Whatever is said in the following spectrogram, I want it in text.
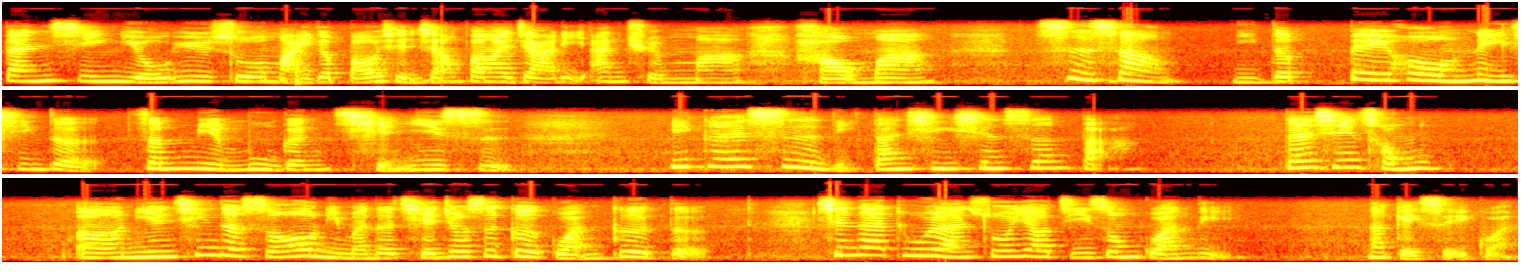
担心、犹豫，说买一个保险箱放在家里安全吗？好吗？事实上，你的背后内心的真面目跟潜意识。应该是你担心先生吧？担心从呃年轻的时候你们的钱就是各管各的，现在突然说要集中管理，那给谁管？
